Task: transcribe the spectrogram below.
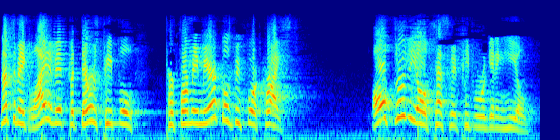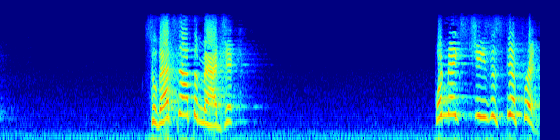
Not to make light of it, but there was people performing miracles before Christ. All through the Old Testament, people were getting healed. So that's not the magic. What makes Jesus different?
